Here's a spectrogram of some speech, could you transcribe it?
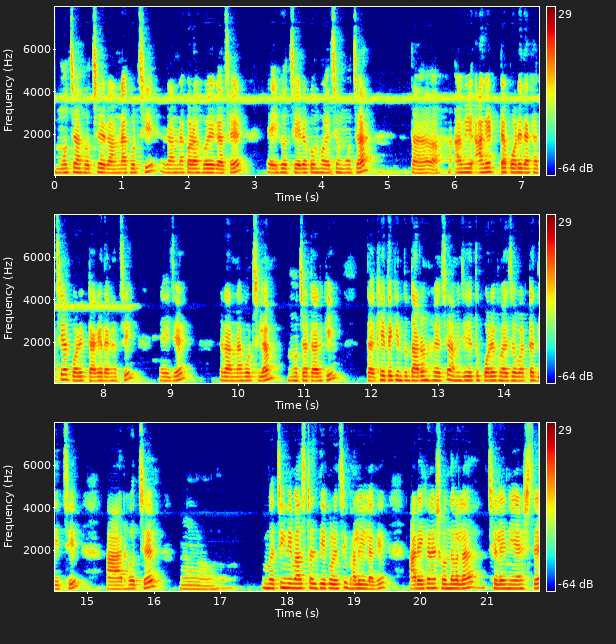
মোচা হচ্ছে, রান্না করছি। রান্না করা হয়ে গেছে। এই হচ্ছে, এরকম হয়েছে মোচা। তা আমি আগেরটা পরে দেখাচ্ছি, আর পরেরটা আগে দেখাচ্ছি। এই যে রান্না করছিলাম মোচাটা আর কি। তা খেতে কিন্তু দারুণ হয়েছে। আমি যেহেতু পরে ভয়েস ওভারটা দিচ্ছি। আর হচ্ছে চিংড়ি মাছটা দিয়ে করেছি, ভালোই লাগে। আর এখানে সন্ধ্যাবেলা ছেলে নিয়ে এসছে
